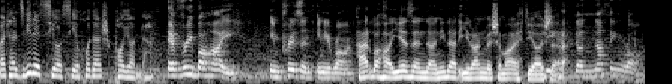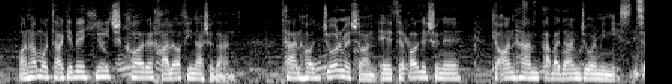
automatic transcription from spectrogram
و تزویر سیاسی خودش پایان دهد. هر بهایی زندانی در ایران به شما احتیاج دارد. آنها مرتکب هیچ کار خلافی نشدند. تنها جرمشان اعتقادشونه که آن هم ابدا جرمی نیست.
